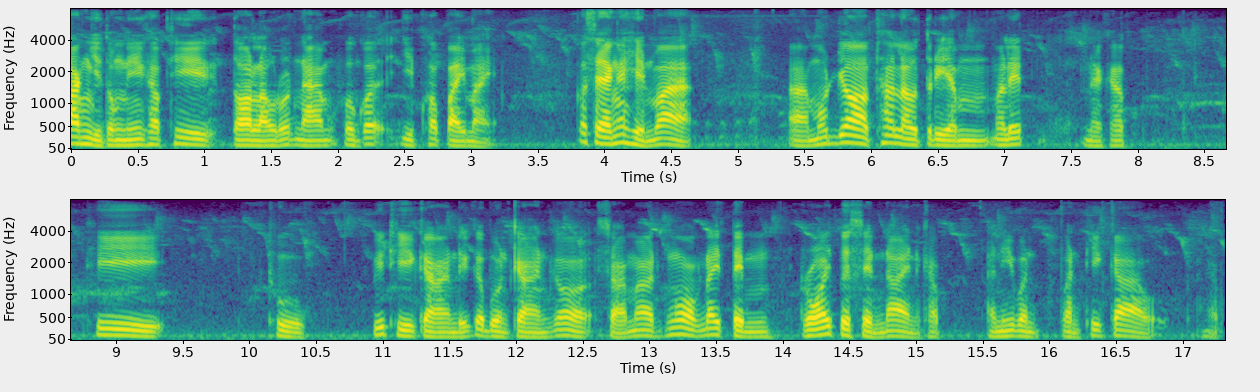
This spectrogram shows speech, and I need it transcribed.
ตั้งอยู่ตรงนี้ครับ ที่ตอนเรารดน้ำผมก็หยิบเข้าไปใหม่ ก็แสดงให้เห็นว่ามดยอบถ้าเราเตรียมเมล็ดนะครับ ที่ถูกวิธีการหรือกระบวนการก็สามารถงอกได้เต็มร้อยเปอร์เซ็นได้นะครับ อันนี้วันวันที่9นะครับ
